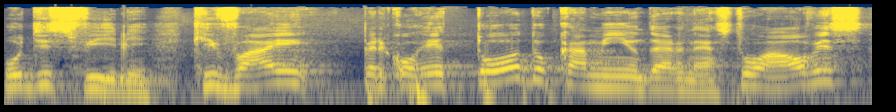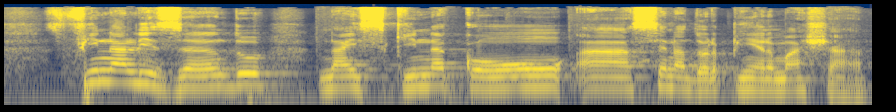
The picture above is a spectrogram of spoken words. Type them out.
o desfile, que vai percorrer todo o caminho da Ernesto Alves, finalizando na esquina com a senadora Pinheiro Machado.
